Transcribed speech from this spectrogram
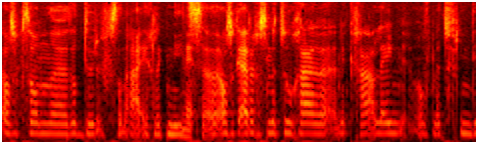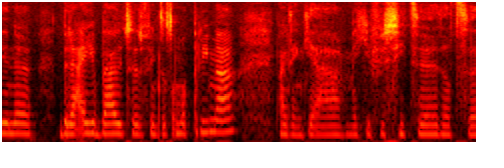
als ik dan, eh, dat durf ik dan eigenlijk niet. Eh, Als ik ergens naartoe ga en ik ga alleen of met vriendinnen breien buiten, vind ik dat allemaal prima. Maar ik denk, ja, met je visite, dat... eh,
